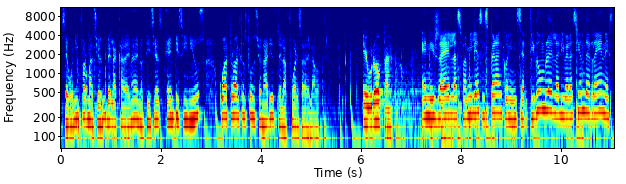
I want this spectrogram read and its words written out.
Según información de la cadena de noticias NBC News, cuatro altos funcionarios de la Fuerza de la Orden. Europa. En Israel, las familias esperan con incertidumbre la liberación de rehenes,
